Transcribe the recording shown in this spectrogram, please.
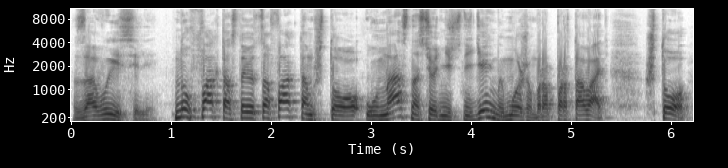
завысили. Но факт остается фактом, что у нас на сегодняшний день мы можем рапортовать, что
